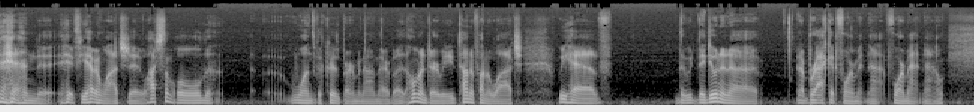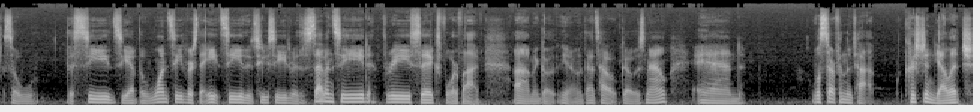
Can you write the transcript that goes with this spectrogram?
And if you haven't watched it, watch some old ones with Chris Berman on there. But home run derby, ton of fun to watch. We have they, they do it in a in a bracket format now, format now. So the seeds, you have the one seed versus the eight seed, the two seed versus the seven seed, three, six, four, five. Um, and go, you know, that's how it goes now. And we'll start from the top. Christian Yelich,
